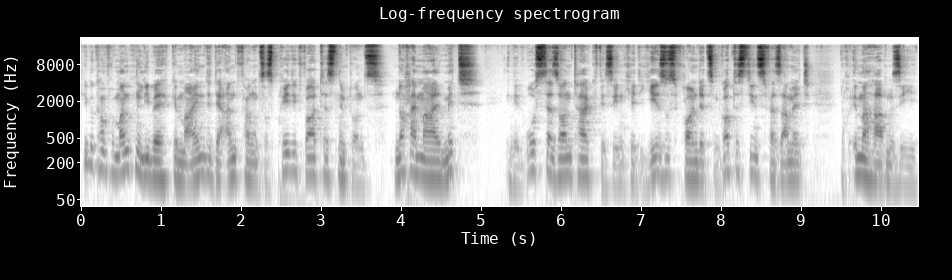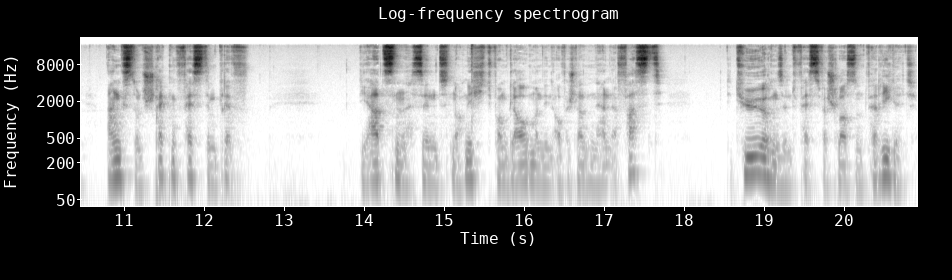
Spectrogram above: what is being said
Liebe Konfirmanden, liebe Gemeinde, der Anfang unseres Predigtwortes nimmt uns noch einmal mit in den Ostersonntag. Wir sehen hier die Jesusfreunde zum Gottesdienst versammelt. Noch immer haben sie Angst und Schrecken fest im Griff. Die Herzen sind noch nicht vom Glauben an den auferstandenen Herrn erfasst, die Türen sind fest verschlossen und verriegelt.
